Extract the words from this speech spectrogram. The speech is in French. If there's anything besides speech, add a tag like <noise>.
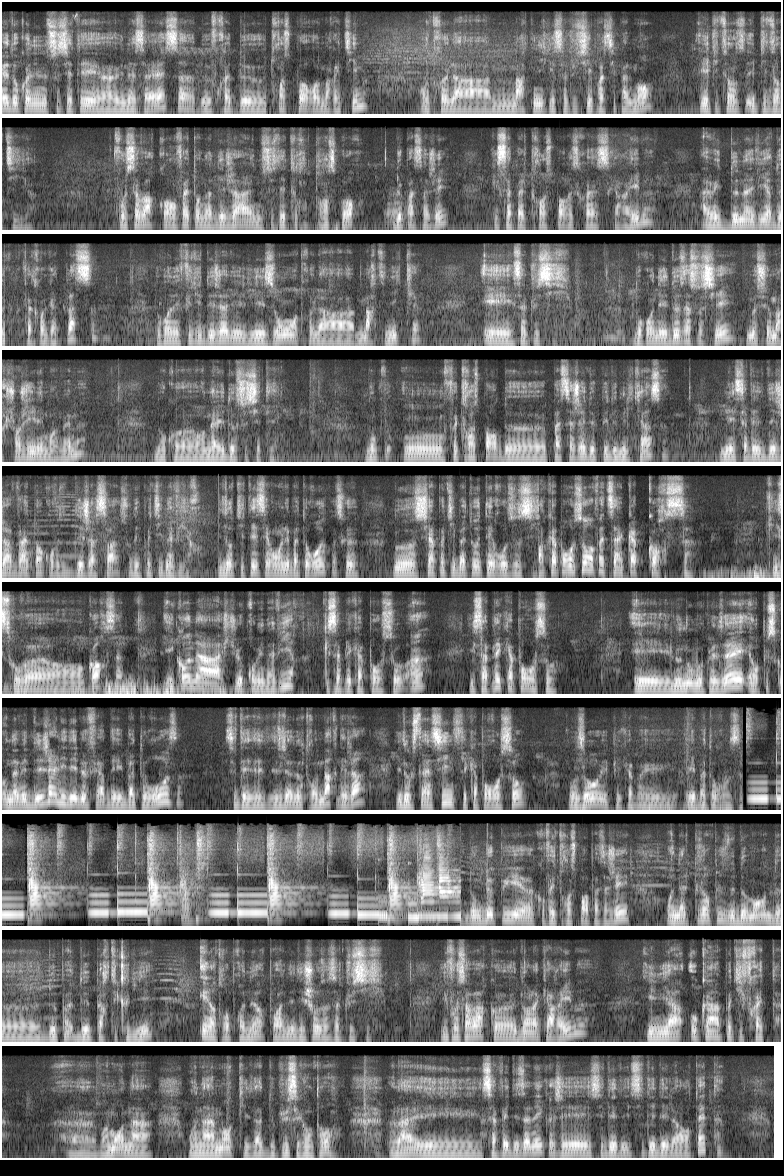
Et donc on est une société, euh, une SAS, de frais de transport maritime entre la Martinique et Saint-Lucie principalement, et les petites les petites Antilles. Il faut savoir qu'en fait on a déjà une société de tra- transport de passagers qui s'appelle Transport Express Caraïbes, avec deux navires de 84 places. Donc on effectue déjà les liaisons entre la Martinique et Sainte-Lucie. Donc on est deux associés, Monsieur Marchangil et moi-même. Donc euh, on a les deux sociétés. Donc on fait le transport de passagers depuis 2015, mais ça fait déjà 20 ans qu'on faisait déjà ça sur des petits navires. L'identité c'est vraiment les bateaux roses parce que nos anciens petits bateaux étaient roses aussi. Alors Capo Rosso en fait c'est un cap corse qui se trouve euh, en Corse. Et quand on a acheté le premier navire, qui s'appelait Capo Rosso 1, il s'appelait Capo Rosso. Et le nom me plaisait, et en plus on avait déjà l'idée de faire des bateaux roses, c'était déjà notre marque déjà, et donc c'était un signe, c'est Capo Rosso, et puis et les bateaux Donc depuis euh, qu'on fait le transport passager, on a de plus en plus de demandes euh, de, pa- de particuliers et d'entrepreneurs pour amener des choses à Sainte-Lucie. Il faut savoir que dans la Caraïbe, il n'y a aucun petit fret. Euh, vraiment, on a, on un manque qui date depuis 50 ans. Voilà, et ça fait des années que j'ai cette idée- cette idée-là en tête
